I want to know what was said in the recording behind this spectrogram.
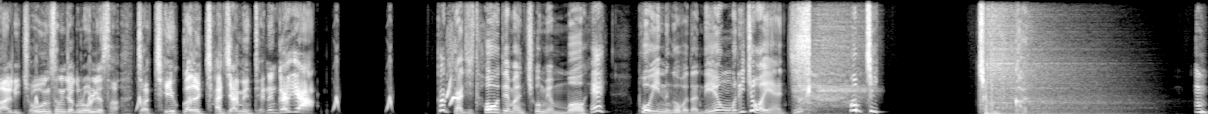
빨리 좋은 성적을 올려서 저 체육관을 차지하면 되는 거야 끝까지 서우대만 초면 뭐해? 보이는 것보다 내용물이 좋아야지 멈칫 잠깐 끙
